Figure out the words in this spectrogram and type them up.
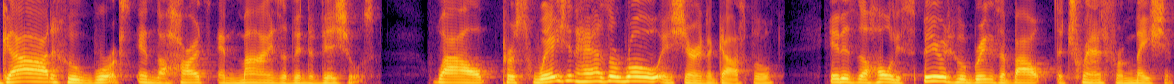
God who works in the hearts and minds of individuals. While persuasion has a role in sharing the gospel, it is the Holy Spirit who brings about the transformation.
